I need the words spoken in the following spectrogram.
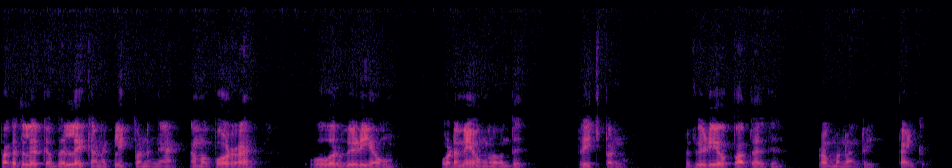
பக்கத்தில் இருக்க பெல் ஐக்கானை கிளிக் பண்ணுங்கள் நம்ம போடுற ஒவ்வொரு வீடியோவும் உடனே உங்களை வந்து ரீச் பண்ணும். வீடியோ பார்த்ததுக்கு ரொம்ப நன்றி. தேங்க்யூ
